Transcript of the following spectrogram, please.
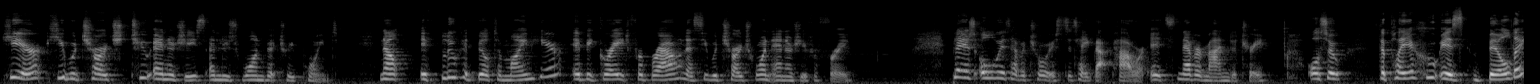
Here, he would charge two energies and lose one victory point. Now, if blue had built a mine here, it'd be great for brown as he would charge one energy for free. Players always have a choice to take that power. It's never mandatory. Also, the player who is building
